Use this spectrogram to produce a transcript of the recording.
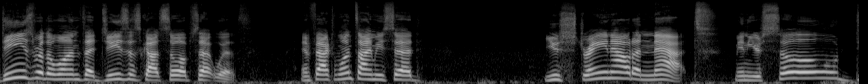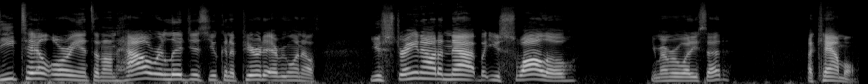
These were the ones that Jesus got so upset with. In fact, one time he said, You strain out a gnat, meaning you're so detail oriented on how religious you can appear to everyone else. You strain out a gnat, but you swallow, you remember what he said? A camel.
